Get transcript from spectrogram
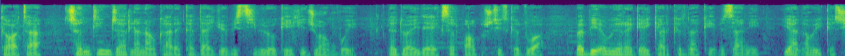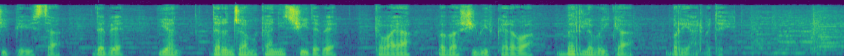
کەواتە چەندین جار لەناو کارەکەتدا گوێبیستی بیرۆکەیەکی جوان بووی، لە دواییدا یەکسەر پاڵپشتیت کردووە، بەبێ ئەوەی ڕێگای کارکردنەکەی بزانی، یان ئەوەی کە چی پێویستە دەبێ، یان دەرەنجامەکانی چی دەبێ. کەوایە بە باشی بیربکەرەوە بەر لەوەی کە بڕیار بدەی.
